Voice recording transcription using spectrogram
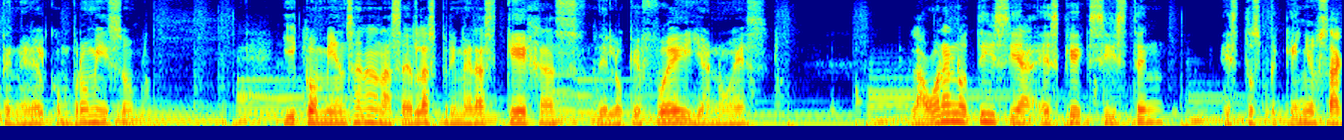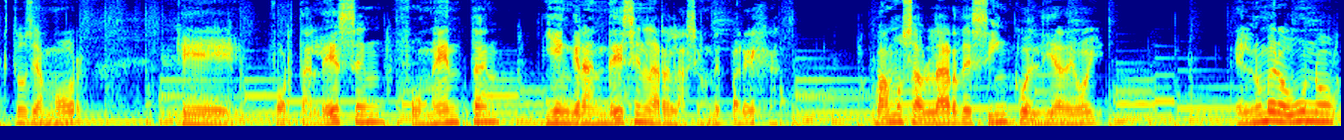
tener el compromiso y comienzan a nacer las primeras quejas de lo que fue y ya no es. La buena noticia es que existen estos pequeños actos de amor que fortalecen, fomentan y engrandecen la relación de pareja. Vamos a hablar de cinco el día de hoy. El número uno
